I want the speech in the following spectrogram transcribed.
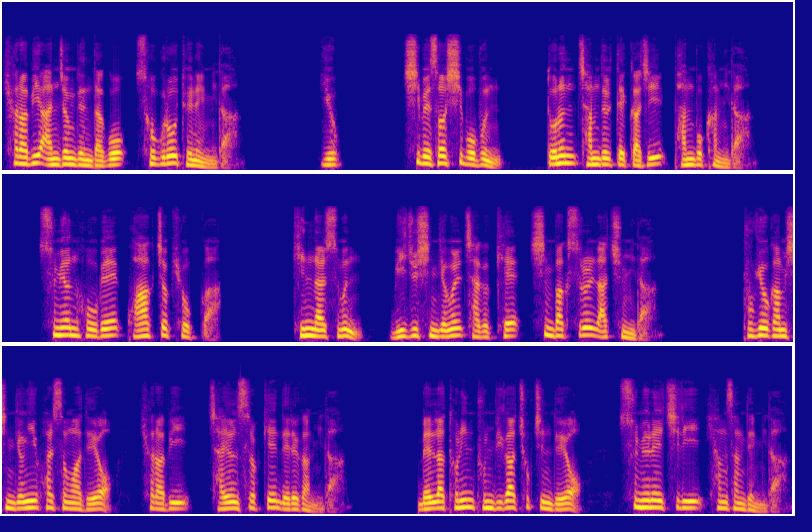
혈압이 안정된다고 속으로 되뇌입니다. 6. 10에서 15분 또는 잠들 때까지 반복합니다. 수면 호흡의 과학적 효과. 긴 날숨은 미주신경을 자극해 심박수를 낮춥니다. 부교감신경이 활성화되어 혈압이 자연스럽게 내려갑니다. 멜라토닌 분비가 촉진되어 수면의 질이 향상됩니다.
